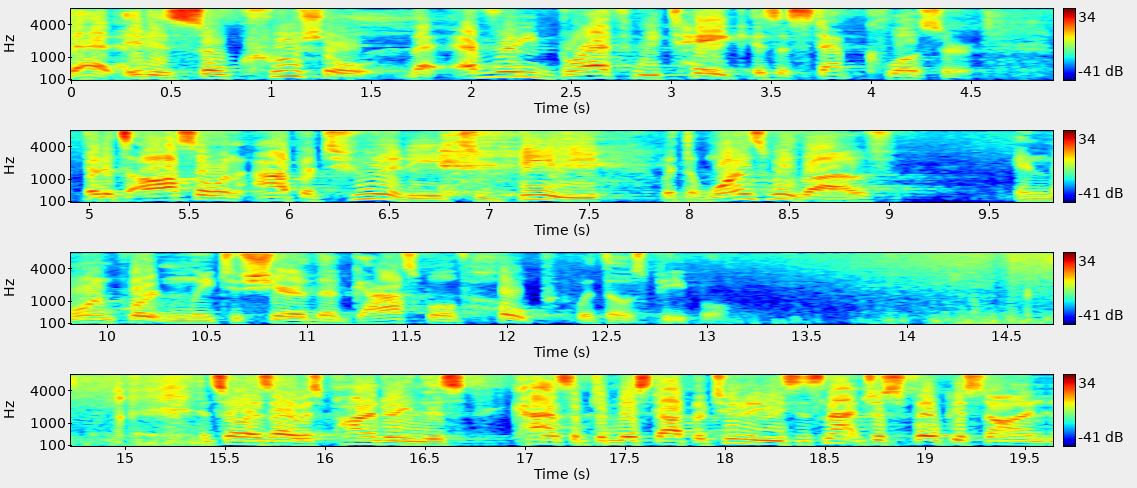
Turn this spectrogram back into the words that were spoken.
that it is so crucial that every breath we take is a step closer. But it's also an opportunity to be with the ones we love, and more importantly, to share the gospel of hope with those people. And so, as I was pondering this concept of missed opportunities, it's not just focused on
